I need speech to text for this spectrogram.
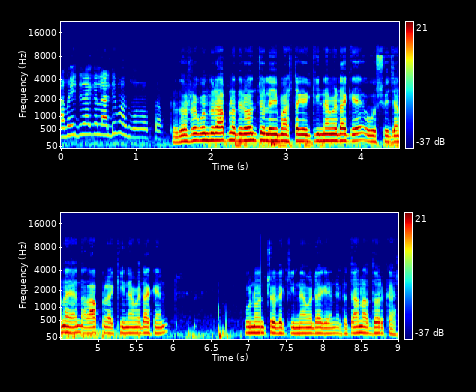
আমি এটাকে লাডি মাছ বানাতাম। তো দর্শক বন্ধুরা আপনাদের অঞ্চলে এই মাছটাকে কি নামে ডাকে? অবশ্যই জানায়েন। আর আপনারা কি নামে ডাকেন? কোন অঞ্চলে কি নামে ডাকেন? এটা জানার দরকার।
